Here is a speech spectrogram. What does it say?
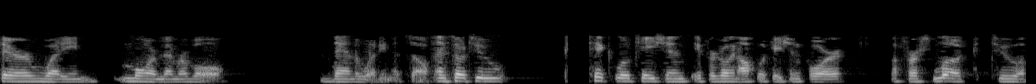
their wedding more memorable than the wedding itself, and so to pick locations if we're going off location for a first look to a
